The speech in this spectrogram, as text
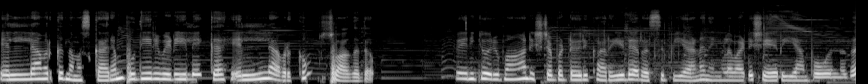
എല്ലാവർക്കും നമസ്കാരം. പുതിയൊരു വീഡിയോയിലേക്ക് എല്ലാവർക്കും സ്വാഗതം. അപ്പോൾ എനിക്ക് ഒരുപാട് ഇഷ്ടപ്പെട്ട ഒരു കറിയുടെ റെസിപ്പിയാണ് നിങ്ങളുമായിട്ട് ഷെയർ ചെയ്യാൻ പോകുന്നത്.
